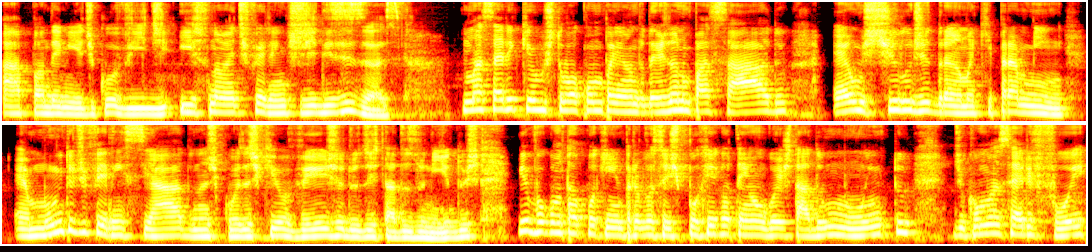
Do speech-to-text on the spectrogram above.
a pandemia de Covid e isso não é diferente de This Is Us. Uma série que eu estou acompanhando desde o ano passado. É um estilo de drama que, para mim, é muito diferenciado nas coisas que eu vejo dos Estados Unidos. E eu vou contar um pouquinho para vocês por que eu tenho gostado muito de como a série foi,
